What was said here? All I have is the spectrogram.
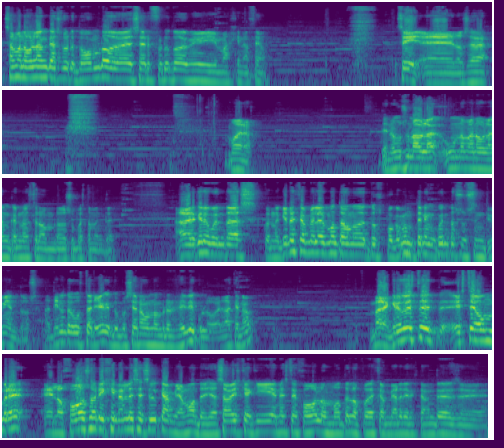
Esa mano blanca sobre tu hombro debe ser fruto de mi imaginación. Sí, eh, lo será. bueno. Tenemos una, mano blanca en nuestro hombro, supuestamente. A ver, ¿qué te cuentas? Cuando quieres cambiarle el monte a uno de tus Pokémon, ten en cuenta sus sentimientos. A ti no te gustaría que tú pusieras un nombre ridículo, ¿verdad que no? Vale, creo que este, este hombre, en los juegos originales es el cambiamontes. Ya sabéis que aquí en este juego los motes los puedes cambiar directamente desde,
